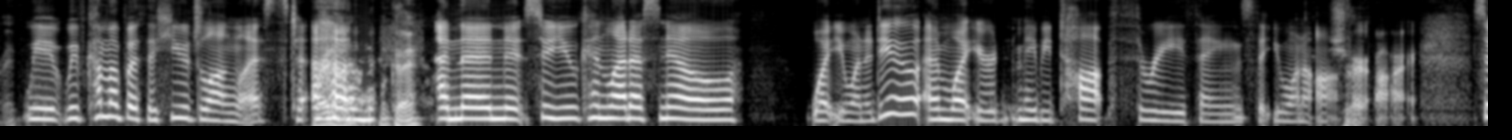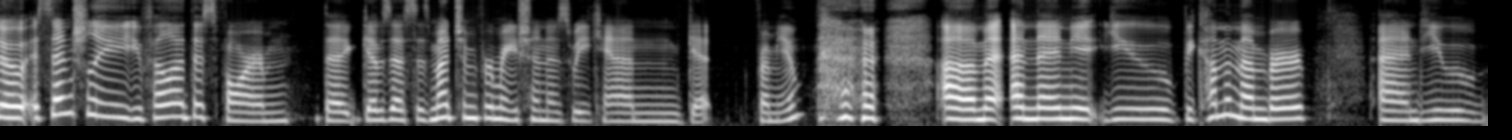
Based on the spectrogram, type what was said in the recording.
Right. we we've come up with a huge long list. Right. Um, okay. and then so you can let us know what you want to do and what your maybe top three things that you want to offer Sure. are. So essentially, you fill out this form that gives us as much information as we can get from you. um, and then you become a member and you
